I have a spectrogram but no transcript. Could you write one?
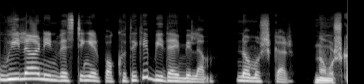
উইলার্ন ইনভেস্টিংয়ের পক্ষ থেকে বিদায় নিলাম। নমস্কার। নমস্কার।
